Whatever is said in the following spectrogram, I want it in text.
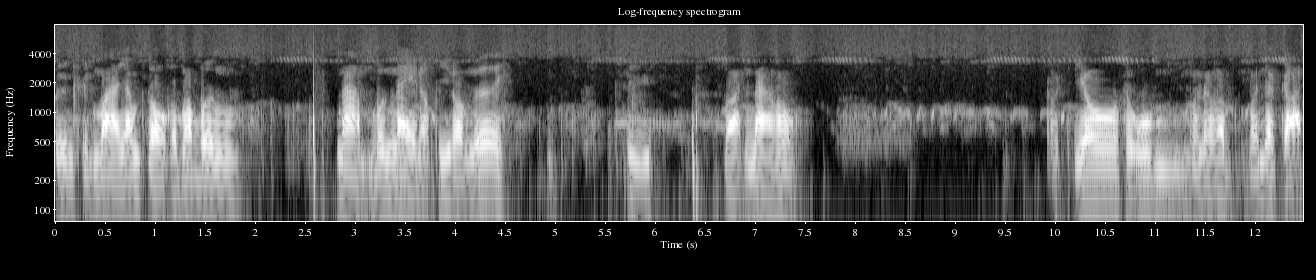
ตื่นขึ้นมาย่ำสอกับมาเบิงน้ำเบิงในแล้วพี่น้องเอ้ยชีบาดหน้าห้องตะเขียวสะอุ้มหมดแล้วครับ บรรยากาศ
